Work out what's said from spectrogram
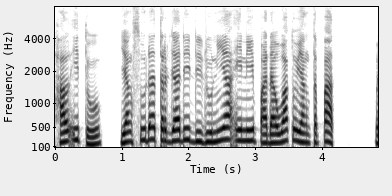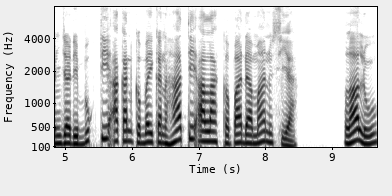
Hal itu yang sudah terjadi di dunia ini pada waktu yang tepat, menjadi bukti akan kebaikan hati Allah kepada manusia. Lalu,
